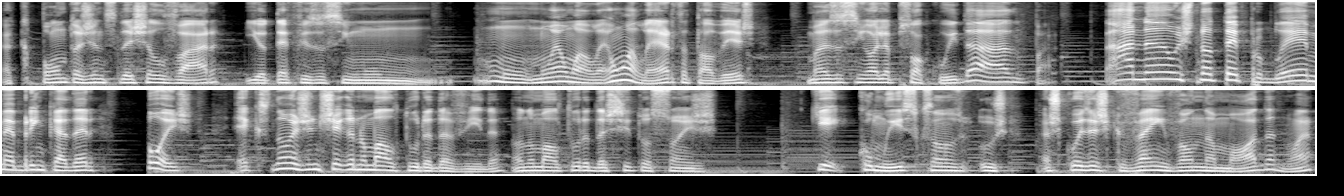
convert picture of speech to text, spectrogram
A que ponto a gente se deixa levar, e eu até fiz assim um. um não é um é um alerta talvez, mas assim, olha pessoal, cuidado, pá. Ah não, isto não tem problema, é brincadeira. Pois, é que senão a gente chega numa altura da vida, ou numa altura das situações que como isso, que são os, as coisas que vêm e vão na moda, não é?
